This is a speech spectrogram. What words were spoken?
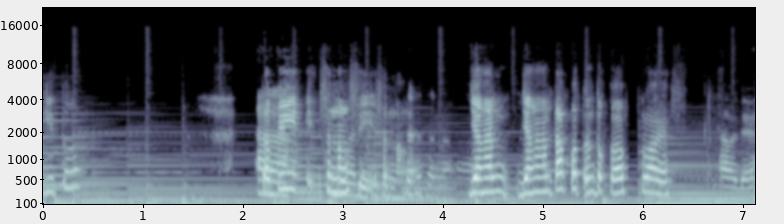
gitu tapi seneng gimana? sih seneng seneng. jangan jangan takut untuk ke Flores Ah, udah.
